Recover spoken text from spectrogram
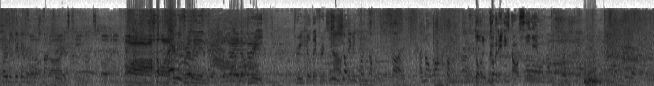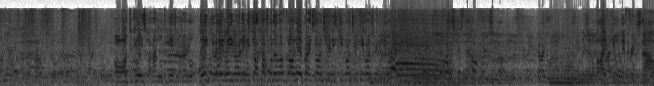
Tony Digger across Oh, Matt God, to his team not supporting him. Oh, that's brilliant. Three, three kill difference He now. shot me from the opposite side, and not one fucking person. Dutton coming in, he's not seen him. Oh, Decay's got an angle, Decay's got an angle. Lead going in, lead going in, he's got to catch one of them off guard here. Brex Lancer in, he's keep Lancer in, keep Lancer in, keep Lancer Oh! There's a five kill difference now.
